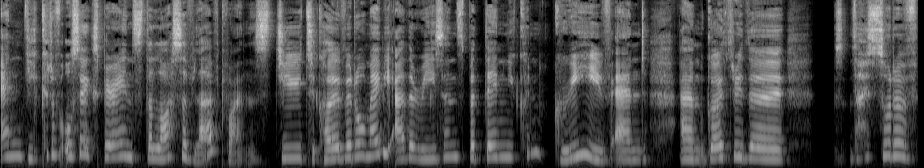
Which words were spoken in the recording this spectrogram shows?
And you could have also experienced the loss of loved ones due to COVID or maybe other reasons, but then you couldn't grieve and um, go through the those sort of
